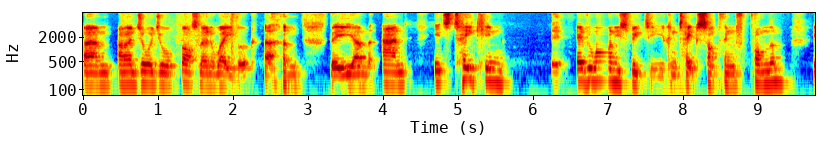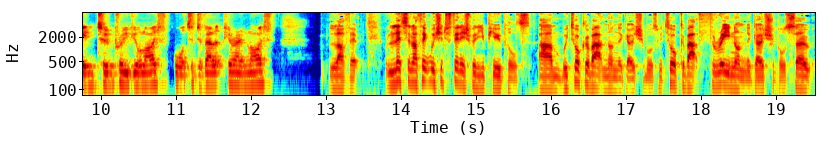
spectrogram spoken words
Um, and I enjoyed your Barcelona Way book. Um, the um, and it's taking everyone you speak to, you can take something from them in, to improve your life or to develop your own life. Love it. Listen, I think we should finish with your pupils. Um, we talk about non-negotiables. We talk about three non-negotiables. So,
